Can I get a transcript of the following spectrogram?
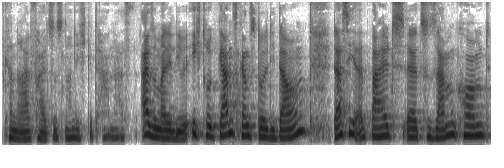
Kanal, falls du es noch nicht getan hast. Also meine Liebe, ich drücke ganz, ganz doll die Daumen, dass ihr bald äh, zusammenkommt.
